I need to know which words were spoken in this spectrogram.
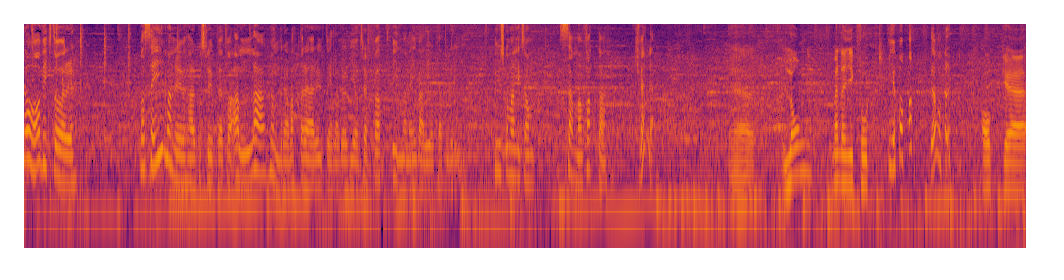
Ja, Viktor. Vad säger man nu här på slutet och alla hundravattare är utdelade och vi har träffat vinnarna i varje kategori. Hur ska man liksom sammanfatta kvällen? Eh, lång, men den gick fort. Ja, det var det. Och eh,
